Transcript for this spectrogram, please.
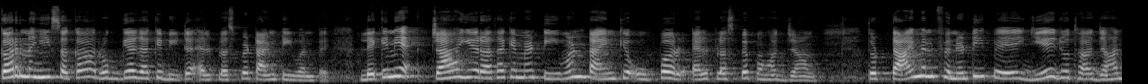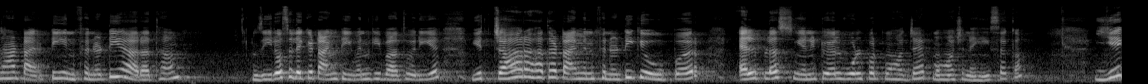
कर नहीं सका, रुक गया जाके बीटा एल प्लस पे टाइम टी वन पे। लेकिन ये चाह ये रहा था कि मैं टी वन टाइम के ऊपर एल प्लस पे पहुँच जाऊँ। तो टाइम इन्फिनिटी पे ये जो था, जहाँ जहाँ टी इन्फिनिटी आ रहा था ज़ीरो से लेकर टाइम टी वन की बात हो रही है, ये चाह रहा था टाइम इन्फिनिटी के ऊपर एल प्लस यानी ट्वेल्व वोल्ट पर पहुँच जाए, पहुँच नहीं सका। ये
